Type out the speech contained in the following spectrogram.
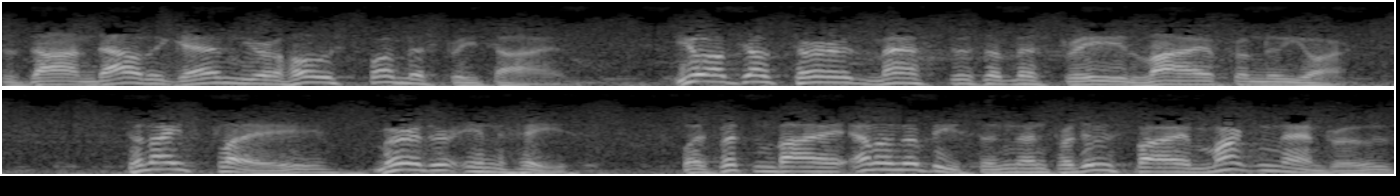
Is Don Dowd again, your host for Mystery Time. You have just heard Masters of Mystery live from New York. Tonight's play, Murder in Haste, was written by Eleanor Beeson and produced by Martin Andrews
